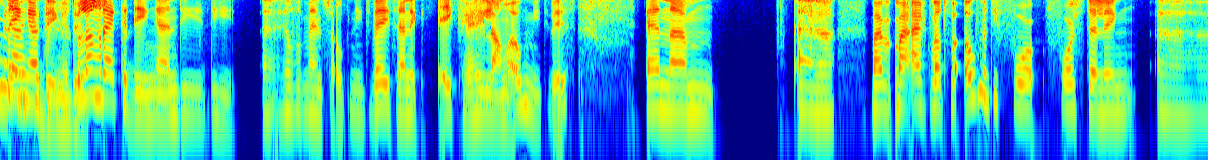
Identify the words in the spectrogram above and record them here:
Belangrijke dingen, dingen dus. Belangrijke dingen. En die, die heel veel mensen ook niet weten. En ik, ik heel lang ook niet wist. En, ehm, eh, maar, maar eigenlijk wat we ook met die voor, voorstelling eh,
